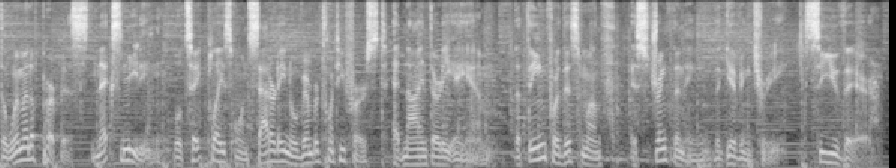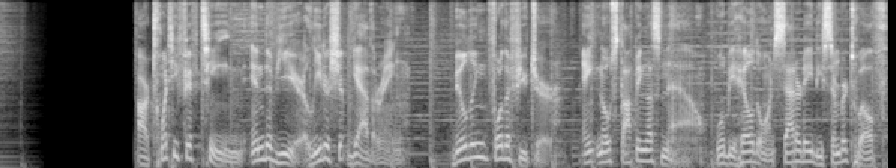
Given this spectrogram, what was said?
the Women of Purpose, next meeting will take place on Saturday, November 21st at 9:30 a.m. The theme for this month is strengthening the giving tree. See you there. Our 2015 end of year leadership gathering, Building for the Future, Ain't No Stopping Us Now, will be held on Saturday, December 12th,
